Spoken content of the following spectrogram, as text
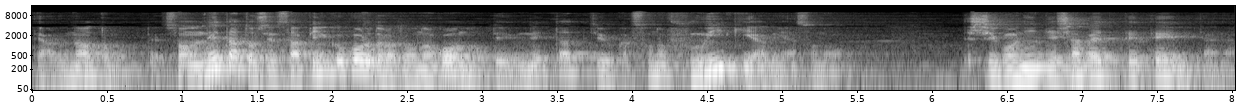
てあるなと思って。そのネタとしてさ、ピンクゴールドがどうのこうのっていうネタっていうか、その雰囲気あるやん、その、4、5人で喋ってて、みたいな。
